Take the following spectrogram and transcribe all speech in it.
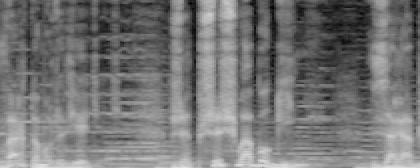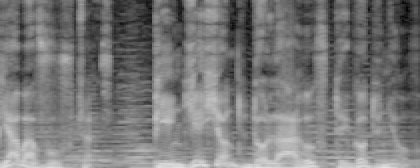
Warto może wiedzieć, że przyszła bogini zarabiała wówczas 50 dolarów tygodniowo.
